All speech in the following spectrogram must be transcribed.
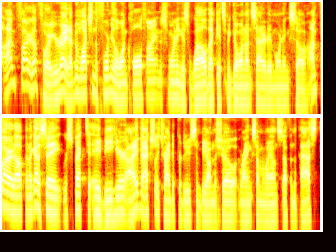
I'm fired up for it. You're right. I've been watching the Formula One qualifying this morning as well. That gets me going on Saturday morning. So I'm fired up. And I got to say, respect to AB here. I've actually tried to produce and be on the show running some of my own stuff in the past.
